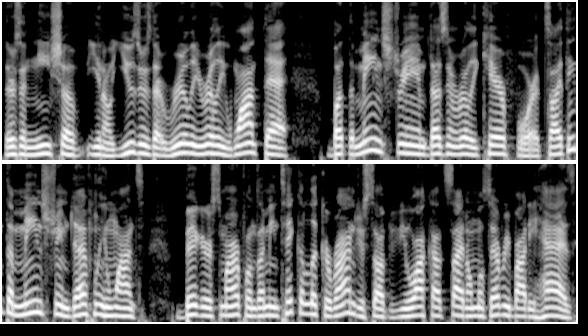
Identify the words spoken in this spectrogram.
there's a niche of, you know, users that really, really want that but the mainstream doesn't really care for it. So I think the mainstream definitely wants bigger smartphones. I mean, take a look around yourself. If you walk outside, almost everybody has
